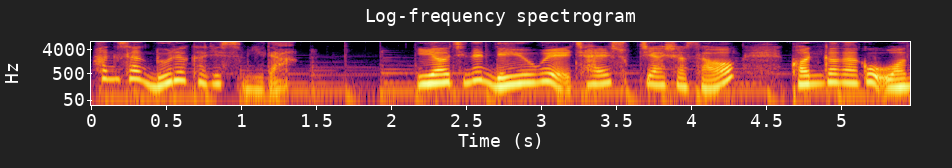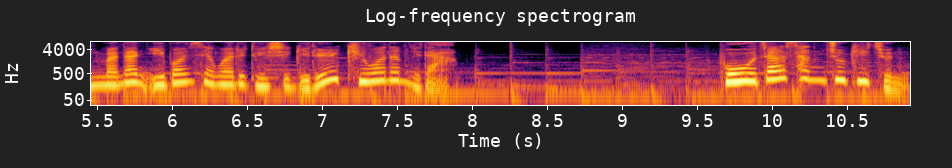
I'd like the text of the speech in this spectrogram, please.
항상 노력하겠습니다. 이어지는 내용을 잘 숙지하셔서 건강하고 원만한 입원 생활이 되시기를 기원합니다. 보호자 상주 기준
